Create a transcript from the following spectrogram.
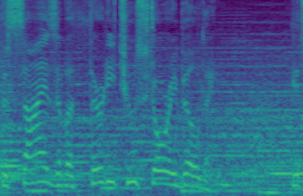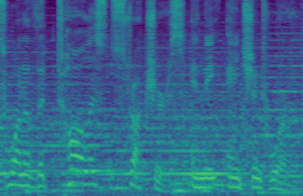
The size of a 32-story building, it's one of the tallest structures in the ancient world.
